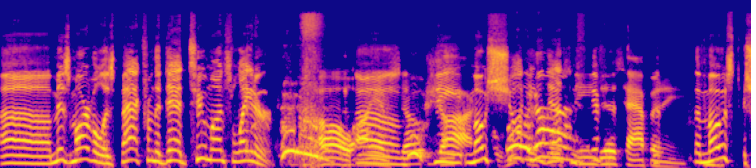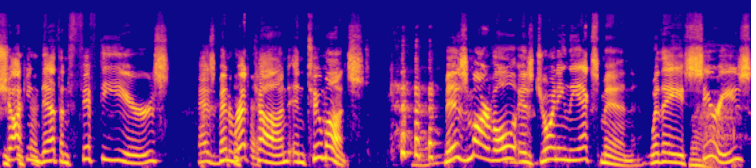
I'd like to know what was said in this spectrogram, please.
Uh, Ms. Marvel is back from the dead two months later. oh, I am Um, so the shocked. most shocking God. death in 50 this happening. the most shocking death in 50 years has been retconned in two months. Ms. Marvel is joining the X Men with a series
